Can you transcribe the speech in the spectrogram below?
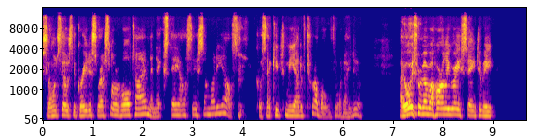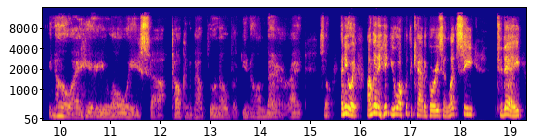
so and so is the greatest wrestler of all time. The next day, I'll say somebody else because that keeps me out of trouble with what I do. I always remember Harley Race saying to me, You know, I hear you always uh, talking about Bruno, but you know, I'm better, right? So, anyway, I'm going to hit you up with the categories and let's see today.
